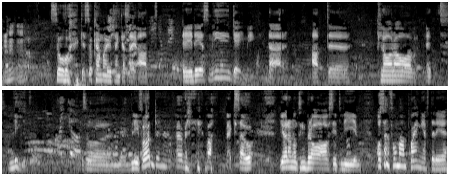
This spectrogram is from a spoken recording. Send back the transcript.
Mhm, mm. så, så kan man ju tänka sig att det är det som är gaming där. Att eh, klara av ett liv. Alltså, bli född, överleva, växa upp, göra någonting bra av sitt liv. Och sen får man poäng efter det.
